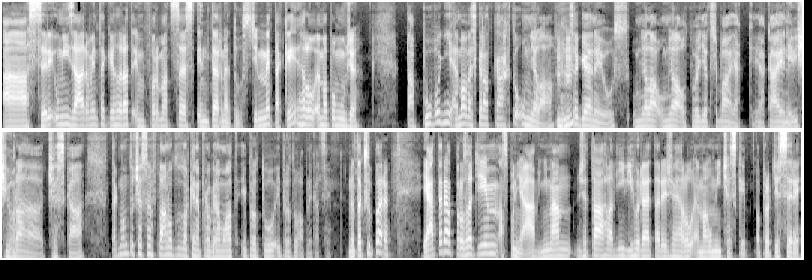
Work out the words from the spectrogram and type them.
a Siri umí zároveň taky hledat informace z internetu. S tím mi taky Hello Emma pomůže? Ta původní Emma ve zkrátkách to uměla, mhm. funkce mm-hmm. Genius, uměla, uměla odpovědět třeba, jak, jaká je nejvyšší hora česká, tak mám to časem v plánu to taky naprogramovat i pro tu, i pro tu aplikaci. No tak super. Já teda prozatím, aspoň já, vnímám, že ta hlavní výhoda je tady, že Hello Emma umí česky oproti Siri.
